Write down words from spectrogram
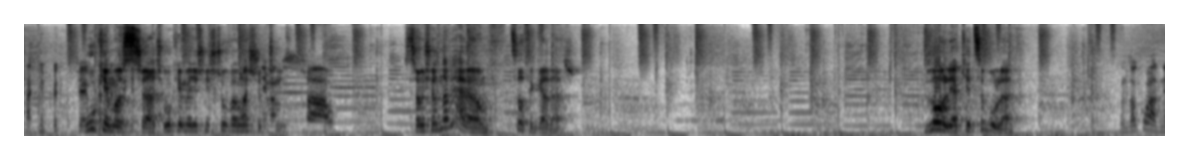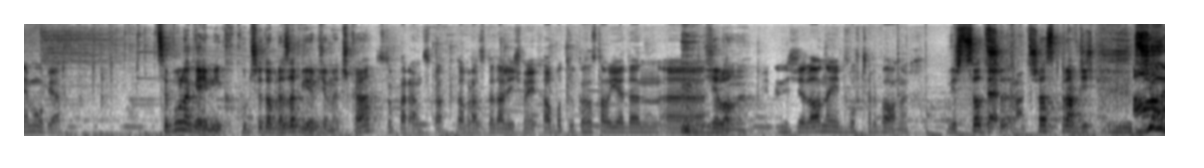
Tak mnie pyk... pyk Łukiem pyk- możesz pyk- strzelać, łukiem będziesz niszczył wełnę Właśnie szybciej. mam strzał. Strzały się odnawiają. Co ty gadasz? Lol, jakie cebule. No dokładnie, mówię. Cebula Gaming, kurczę, dobra, zabiłem ziomeczka. Superancko. Dobra, zdadaliśmy ich obu, tylko został jeden, e, Zielony. jeden zielony i dwóch czerwonych. Wiesz co, trze Deathmatch. trzeba sprawdzić. Ale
